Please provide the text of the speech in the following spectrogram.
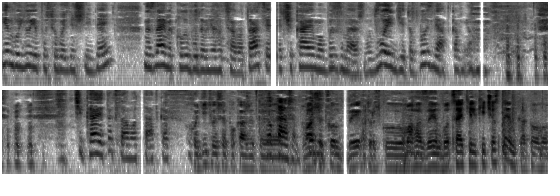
він воює по сьогоднішній день. Не знаємо, коли буде в нього ця ротація. Чекаємо безмежно. Двоє діток, близнятка в нього. Чекає так само татка. Ходіть, ви ще покажете вашу Ходіть. кондикторську магазин, бо це тільки частинка того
